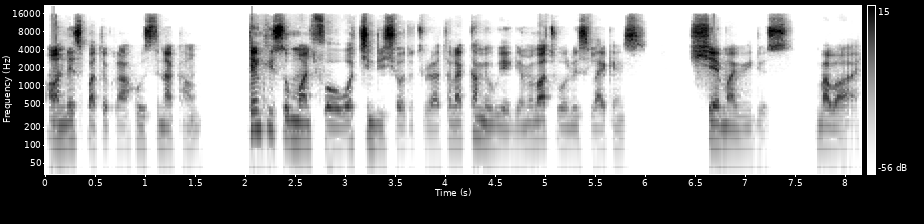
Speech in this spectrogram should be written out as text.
on this particular hosting account. Thank you so much for watching this short tutorial. Till I come your again, remember to always like and share my videos. Bye bye.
